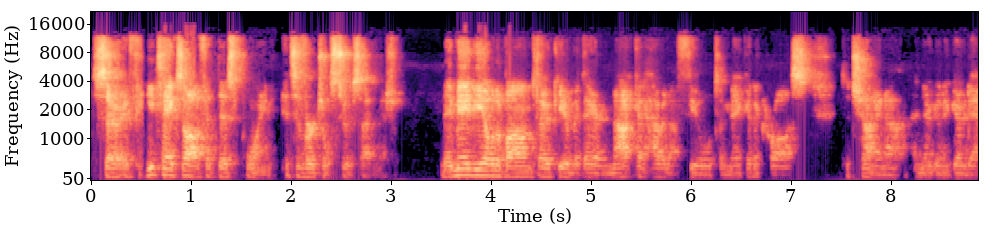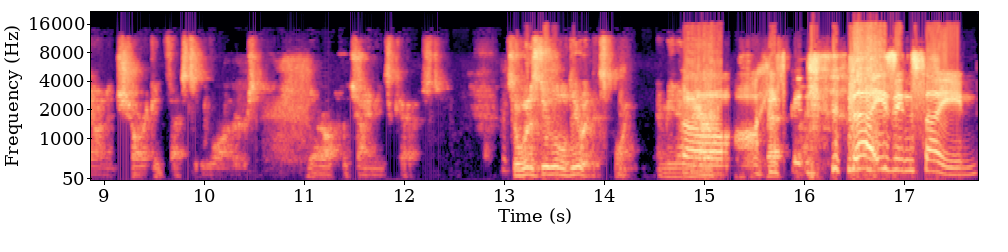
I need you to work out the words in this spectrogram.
So if he takes off at this point, it's a virtual suicide mission. They may be able to bomb Tokyo, but they are not going to have enough fuel to make it across to China, and they're going to go down in shark infested waters there off the Chinese coast. So what does Doolittle do at this point? I mean, America, oh, that, that is insane.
